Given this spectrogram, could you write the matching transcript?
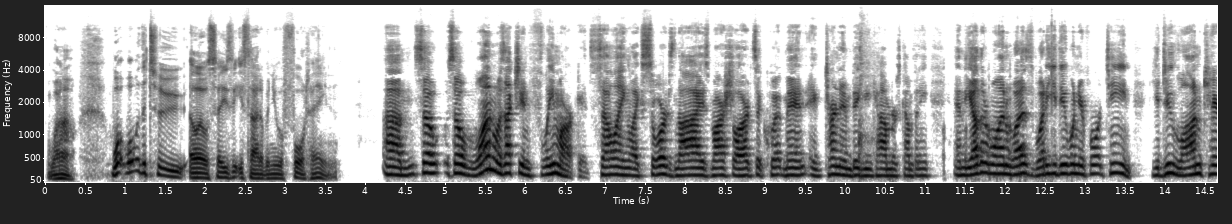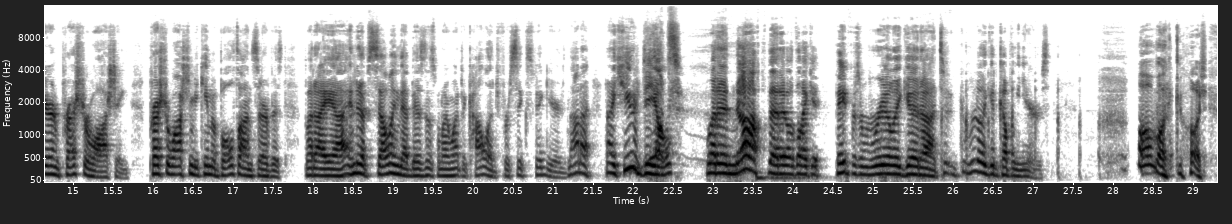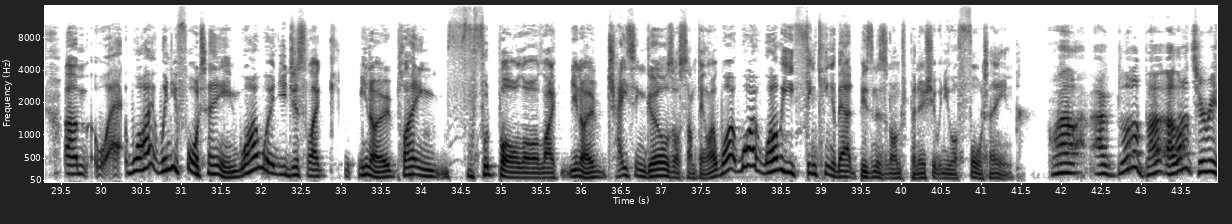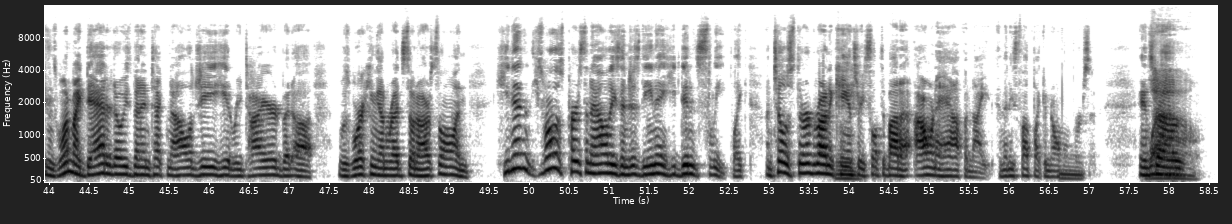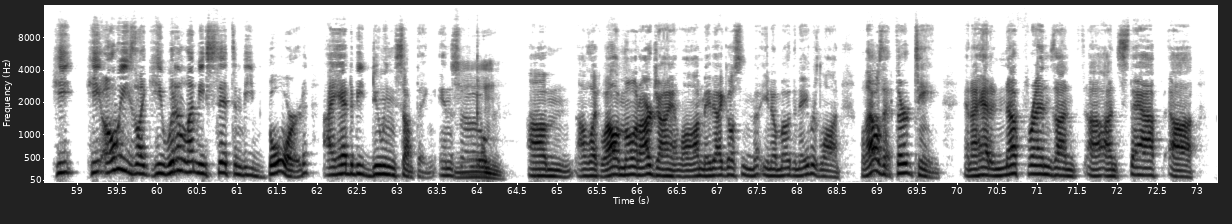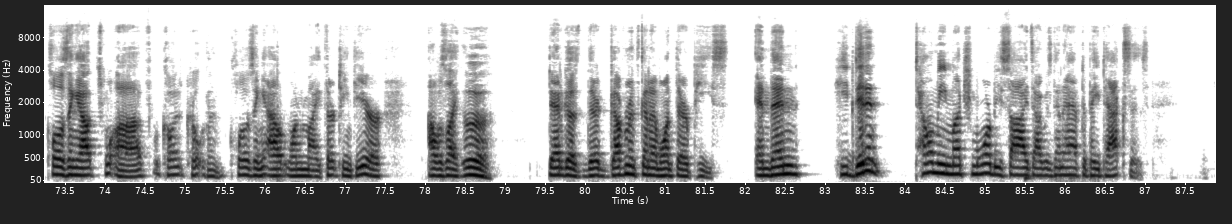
Wow. What, what were the two LLCs that you started when you were 14? Um, so, so one was actually in flea markets selling like swords, knives, martial arts equipment. It turned into a big e-commerce company. And the other one was, what do you do when you're 14? You do lawn care and pressure washing. Pressure washing became a bolt-on service, but I uh, ended up selling that business when I went to college for six figures. Not a, not a huge deal, but enough that it was like it paid for some really good, uh, t- really good couple of years. Oh my gosh. Um, why, when you're 14, why weren't you just like, you know, playing f- football or like, you know, chasing girls or something? Like, why, why, why were you thinking about business and entrepreneurship when you were 14? Well, a little, a little two reasons. One, my dad had always been in technology. He had retired, but uh, was working on Redstone Arsenal, and he didn't. He's one of those personalities in just DNA. He didn't sleep like until his third round of cancer. He slept about an hour and a half a night, and then he slept like a normal person. And so he he always like he wouldn't let me sit and be bored. I had to be doing something, and so Mm. um, I was like, well, I'm mowing our giant lawn. Maybe I go, some, you know, mow the neighbor's lawn. Well, that was at 13, and I had enough friends on uh, on staff uh, closing out tw- uh, clo- clo- closing out one my 13th year. I was like, ugh. Dad goes, their government's gonna want their piece, and then he didn't tell me much more besides I was gonna have to pay taxes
